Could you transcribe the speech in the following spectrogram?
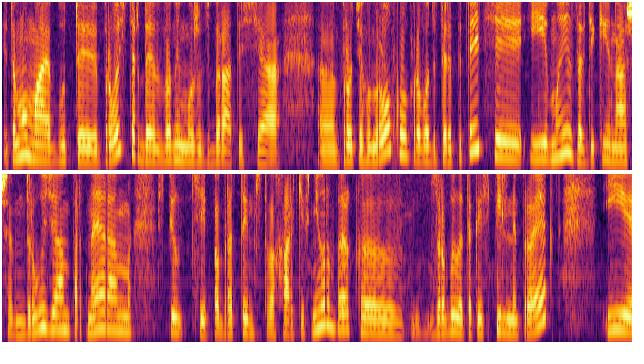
і тому має бути простір, де вони можуть збиратися е, протягом року, проводити репетиції. І ми завдяки нашим друзям, партнерам, спілці побратимства Харків Нюрнберг е, зробили такий спільний проєкт. І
